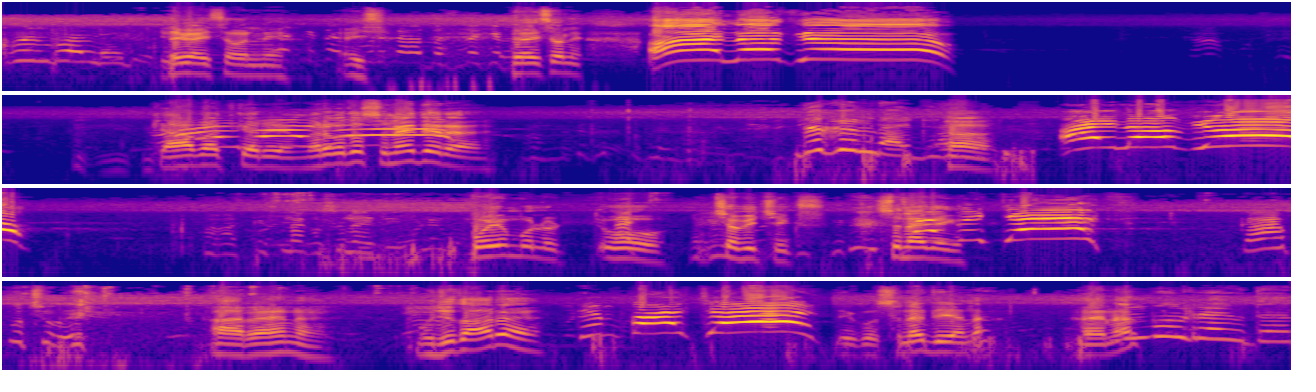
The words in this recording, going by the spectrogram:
कौन बोले? देखो ऐसा बोलने ऐसा। ऐसा बोलने। आई लव यू क्या बात कर रही है? मेरे को तो सुनाई दे रहा है। हाँ। आई लव यू हाँ कृष्णा को सुनाई दी? पोएम बोलो वो छवि चिक्स सुनाई देगा। कहाँ पूछो आ रहा है ना? मुझे तो आ रहा है। देखो सुनाई दिया ना? है ना? बोल रहा है उधर?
